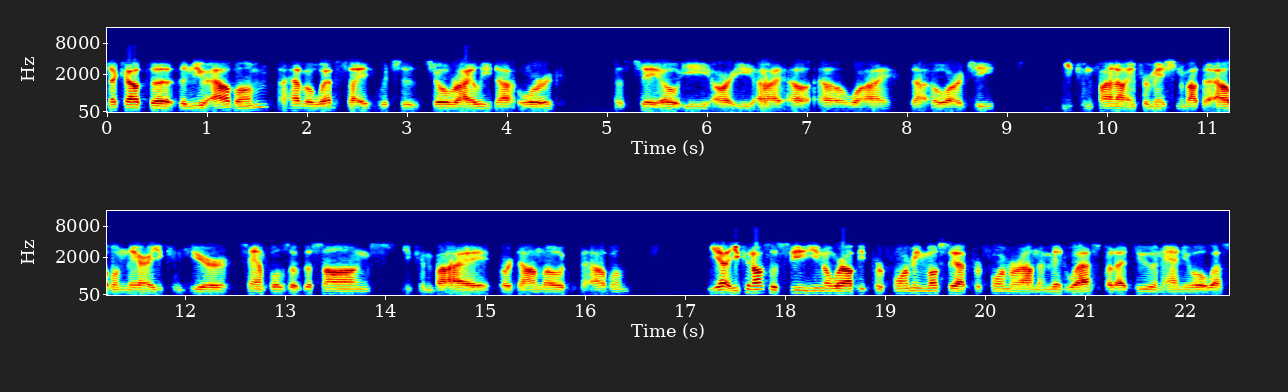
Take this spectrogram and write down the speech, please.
check out the, the new album. I have a website, which is joereilly.org. That's J O E R E I L L Y dot O R G. You can find out information about the album there. You can hear samples of the songs. You can buy or download the album. Yeah, you can also see, you know, where I'll be performing. Mostly I perform around the Midwest, but I do an annual West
